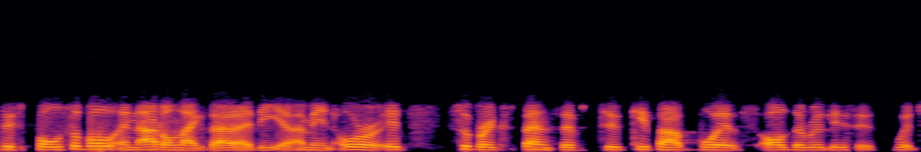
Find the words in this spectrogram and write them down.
disposable, and I don't like that idea. I mean, or it's super expensive to keep up with all the releases, which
